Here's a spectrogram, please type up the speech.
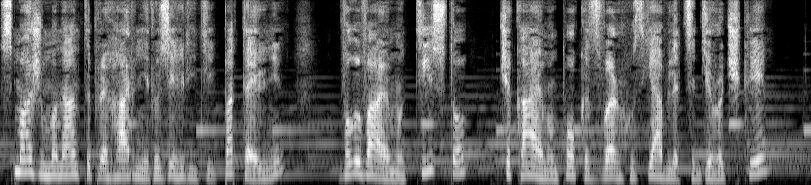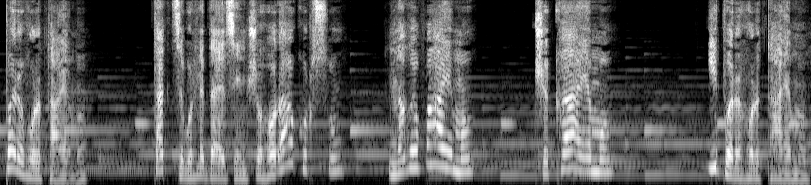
Смажимо на антипригарній розігрітій пательні, виливаємо тісто, чекаємо, поки зверху з'являться дірочки, перегортаємо. Так це виглядає з іншого ракурсу. Наливаємо, чекаємо і перегортаємо.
